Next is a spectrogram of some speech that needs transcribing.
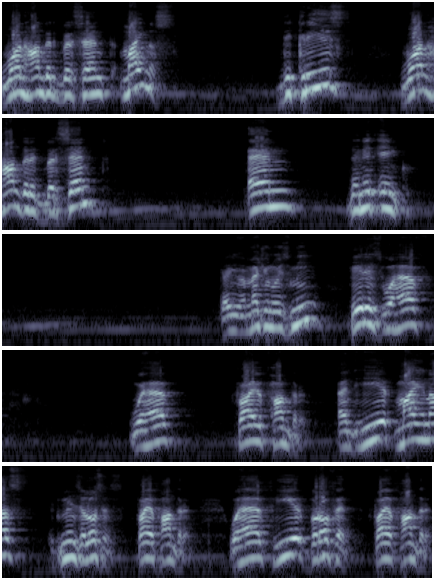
100% minus. Decreased 100% in the net income. Can you imagine with me? Here is we have we have 500 and here minus it means losses 500 we have here profit 500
